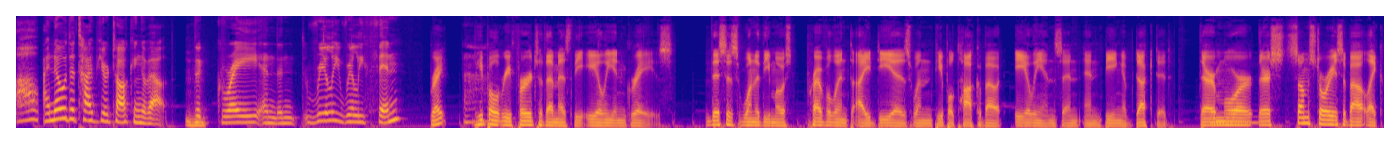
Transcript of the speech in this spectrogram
Oh, I know the type you're talking about. The mm-hmm. gray and then really, really thin. Right? Ah. People refer to them as the alien grays. This is one of the most prevalent ideas when people talk about aliens and, and being abducted. There are more, mm. there's some stories about like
